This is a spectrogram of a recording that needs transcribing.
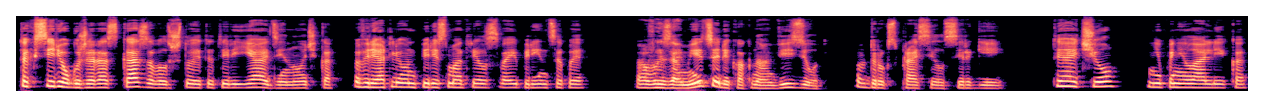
Так Серега же рассказывал, что этот Илья одиночка. Вряд ли он пересмотрел свои принципы. А вы заметили, как нам везет? Вдруг спросил Сергей. Ты о чем? Не поняла Лика.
